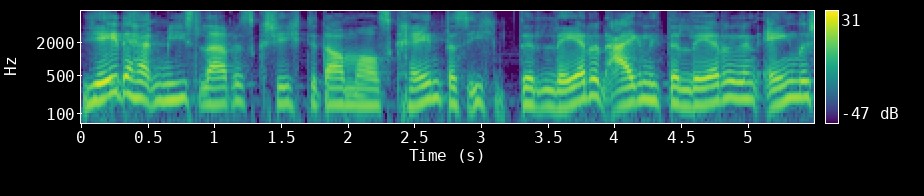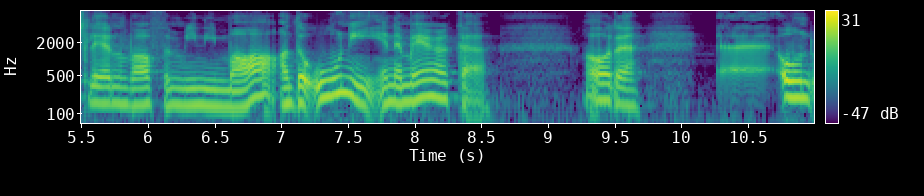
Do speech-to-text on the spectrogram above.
Jeder hat meine Lebensgeschichte damals kennt, dass ich der Lehrer, eigentlich der Lehrerin Englisch lernen war für meine Mann an der Uni in Amerika. Oder? Äh, und,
